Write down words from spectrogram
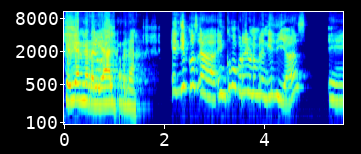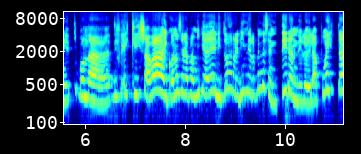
Que vivan una realidad alterna. En 10 cosas, en cómo perder un hombre en 10 días, eh, tipo onda, es que ella va y conoce a la familia de él y todo es re lindo y de repente se enteran de lo de la apuesta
